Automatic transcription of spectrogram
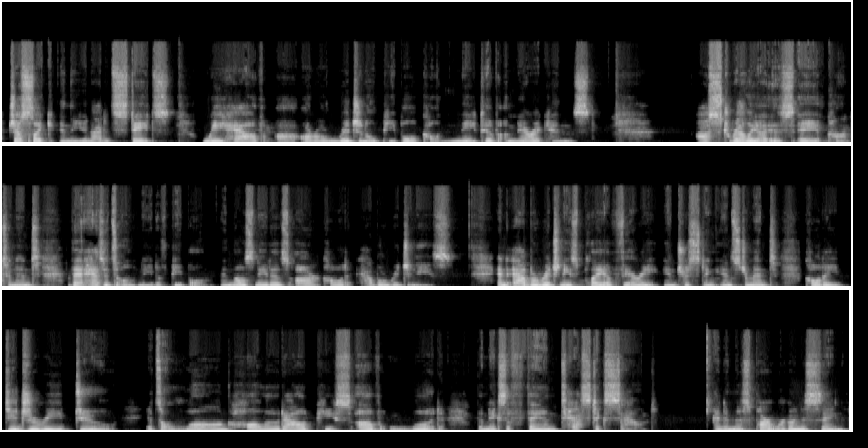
Just like in the United States, we have uh, our original people called Native Americans Australia is a continent that has its own native people, and those natives are called Aborigines. And Aborigines play a very interesting instrument called a didgeridoo. It's a long, hollowed out piece of wood that makes a fantastic sound. And in this part, we're going to sing,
